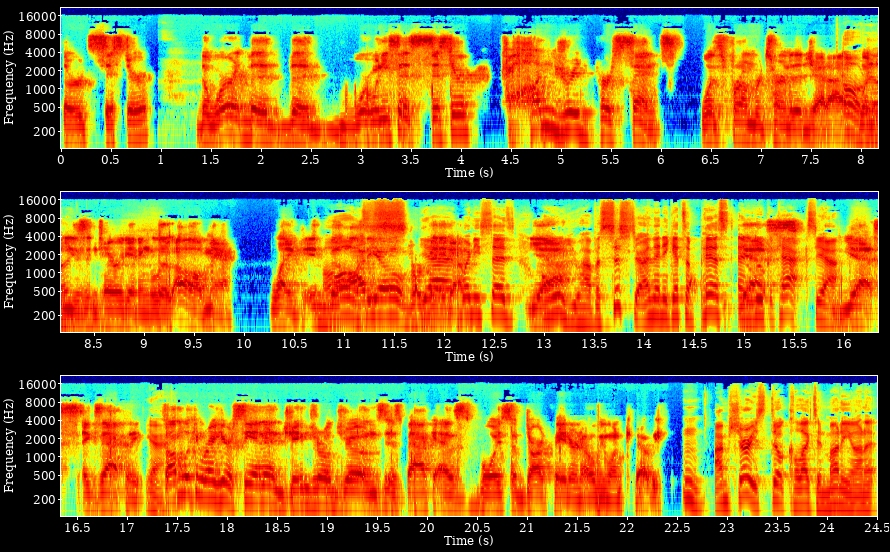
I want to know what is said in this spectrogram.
"third sister," the word the the word when he says "sister," hundred percent was from Return of the Jedi Oh, when really? he's interrogating Luke. Oh man, like it, the Oh, audio verbatim. Yeah, when he says, Yeah. "Oh, you have a sister," and then he gets a pissed and Yes. Luke attacks. Yeah. Yes, exactly. Yeah. So I'm looking right here. CNN. James Earl Jones is back as voice of Darth Vader and Obi Wan Kenobi. Mm, I'm sure he's still collecting money on it.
